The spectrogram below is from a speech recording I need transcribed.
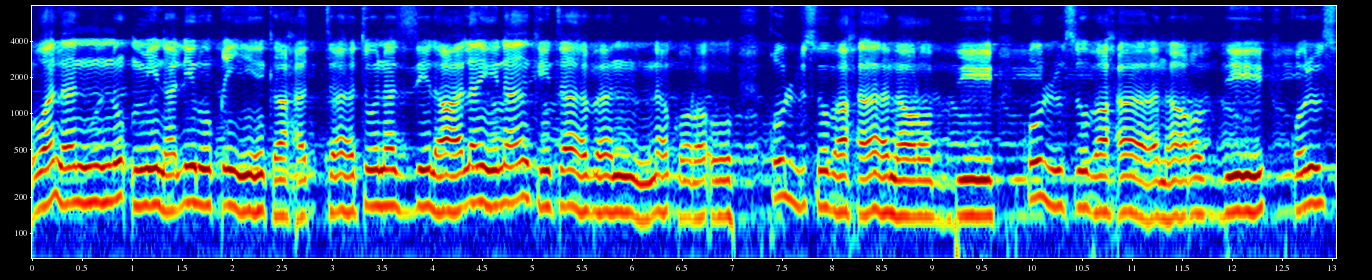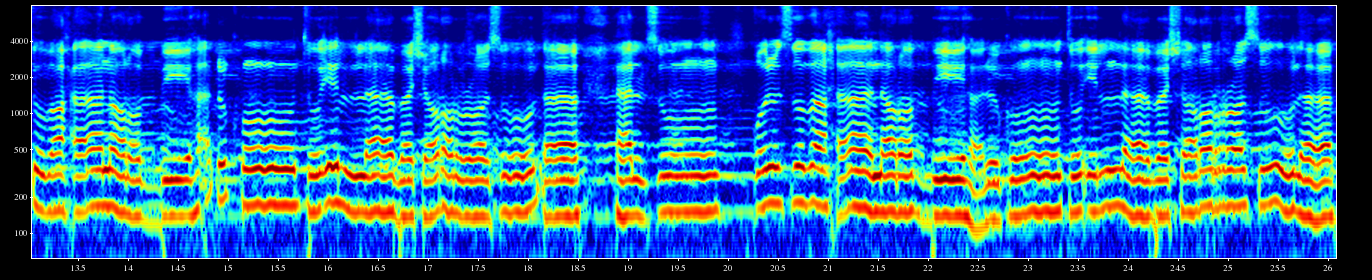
ولن نؤمن لرقيك حتى تنزل علينا كتابا نقرأه. قل سبحان ربي قل سبحان ربي قل سبحان ربي. هل كنت إلا بشرا رسولا؟ هل سن قل سبحان ربي. هل كنت إلا بشرا رسولا؟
